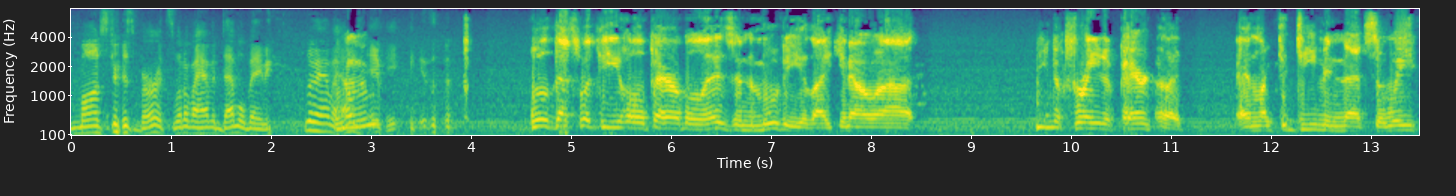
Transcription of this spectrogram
monstrous births. What if I have a devil baby? What if I have a hell Mhm. baby? Well, that's what the whole parable is in the movie. Like, you know, uh, being afraid of parenthood and like the demon that's await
